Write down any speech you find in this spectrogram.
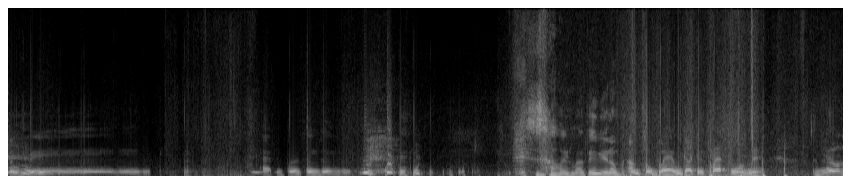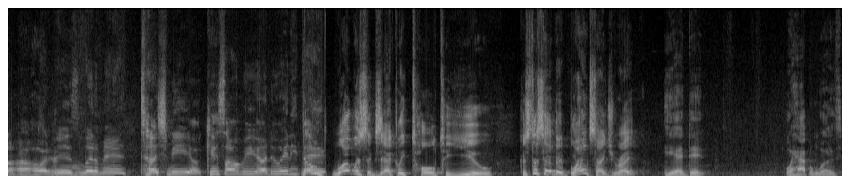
so big. Happy birthday, baby. this is always my baby, and I'm, I'm so glad we got this platform, man. You don't know how hard it is to let a man touch me or kiss on me or do anything. What was exactly told to you? Because this had to blindside you, right? Yeah, it did. What happened was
